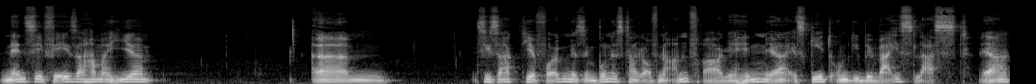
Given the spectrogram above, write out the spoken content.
Nancy Faeser haben wir hier. Ähm, sie sagt hier Folgendes im Bundestag auf eine Anfrage hin. Ja, es geht um die Beweislast. Ja,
